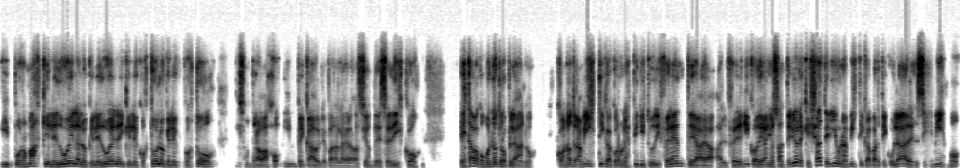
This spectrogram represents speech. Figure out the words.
Y por más que le duela lo que le duela y que le costó lo que le costó, hizo un trabajo impecable para la grabación de ese disco. Estaba como en otro plano. con otra mística, con un espíritu diferente al Federico de años anteriores, que ya tenía una mística particular en sí mismo.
